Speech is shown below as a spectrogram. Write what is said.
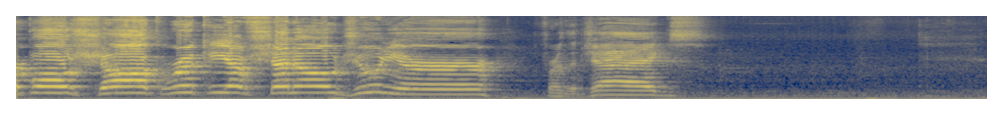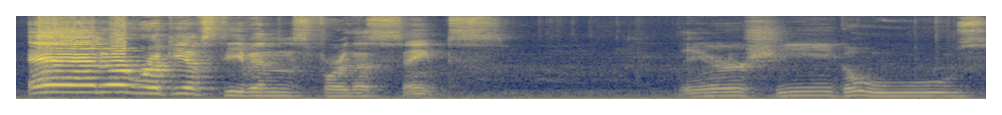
Purple Shock rookie of Shenault Jr. for the Jags. And a rookie of Stevens for the Saints. There she goes.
